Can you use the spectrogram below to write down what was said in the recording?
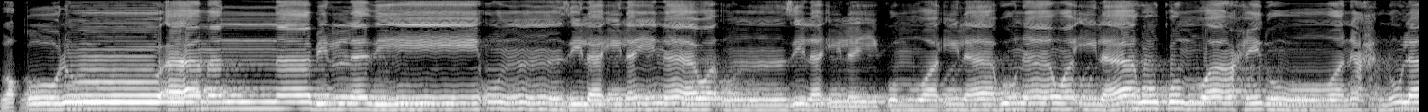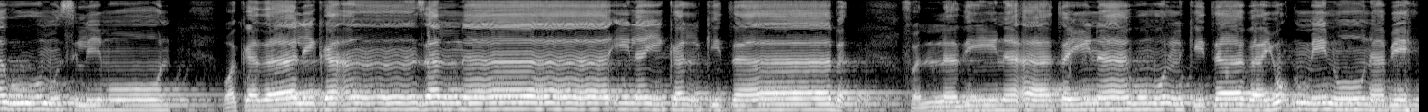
وقولوا آمنا بالذي أنزل إلينا وأنزل إليكم وإلهنا وإلهكم واحد ونحن له مسلمون وكذلك أنزلنا إليك الكتاب فالذين آتيناهم الكتاب يؤمنون به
